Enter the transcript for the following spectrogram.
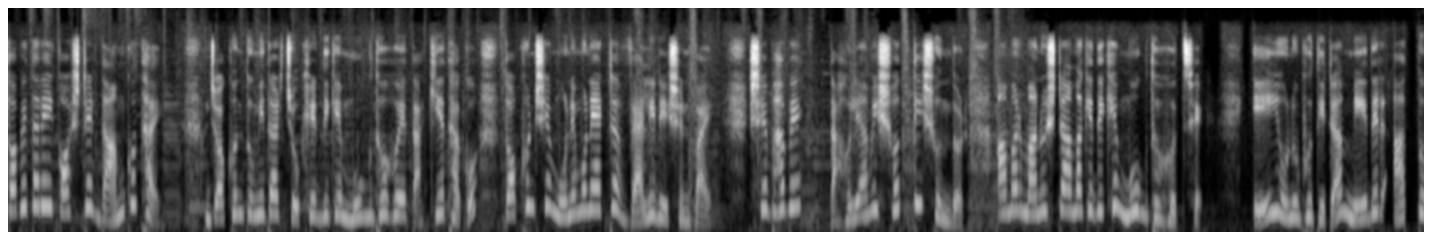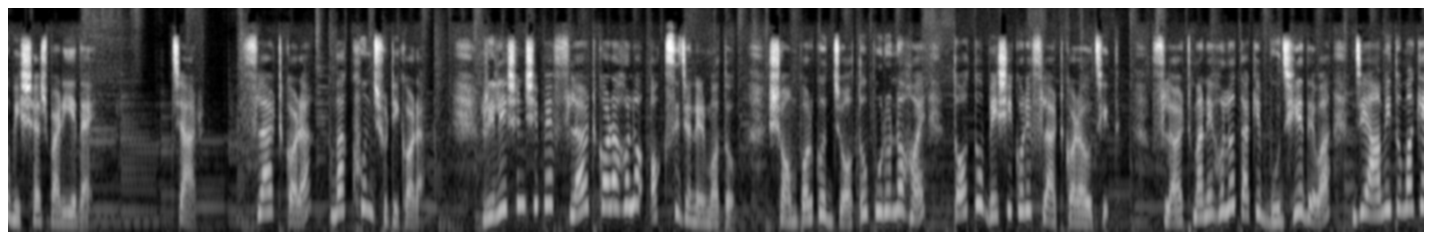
তবে তার এই কষ্টের দাম কোথায়? যখন তুমি তার চোখের দিকে মুগ্ধ হয়ে তাকিয়ে থাকো, তখন সে মনে মনে একটা ভ্যালিডেশন পায়। সে ভাবে, তাহলে আমি সত্যি সুন্দর। আমার মানুষটা আমাকে দেখে মুগ্ধ হচ্ছে। এই অনুভূতিটা মেয়েদের আত্মবিশ্বাস বাড়িয়ে দেয়। চার ফ্লার্ট করা বা খুনছুটি করা। রিলেশনশিপে ফ্লার্ট করা হলো অক্সিজেনের মতো। সম্পর্ক যত পুরনো হয়, তত বেশি করে ফ্লার্ট করা উচিত। ফ্লার্ট মানে হলো তাকে বুঝিয়ে দেওয়া যে আমি তোমাকে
